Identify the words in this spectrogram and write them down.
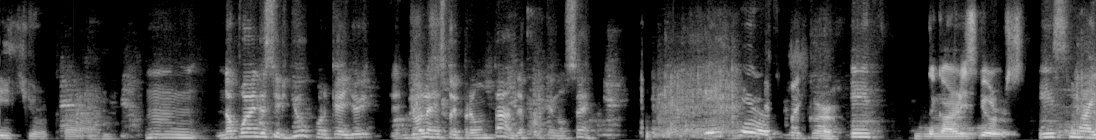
It's your car. Mm, no pueden decir you porque yo, yo les estoy preguntando, es porque no sé. It's. My car. It The car is yours. is my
